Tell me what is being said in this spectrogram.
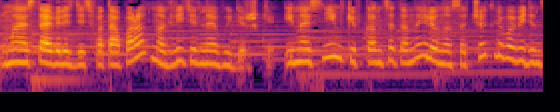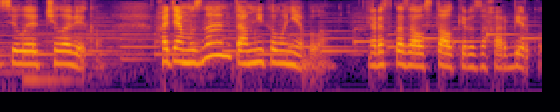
Мы оставили здесь фотоаппарат на длительной выдержке, и на снимке в конце тоннеля у нас отчетливо виден силуэт человека. Хотя мы знаем, там никого не было, рассказал сталкер Захар Беркут.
